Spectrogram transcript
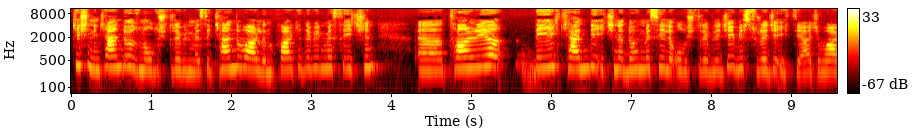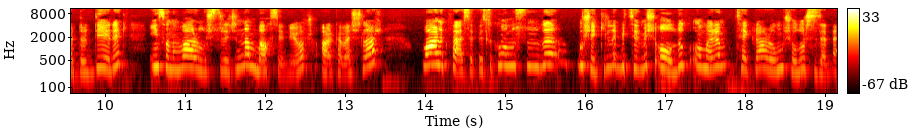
Kişinin kendi özünü oluşturabilmesi, kendi varlığını fark edebilmesi için e, Tanrı'ya değil kendi içine dönmesiyle oluşturabileceği bir sürece ihtiyacı vardır diyerek insanın varoluş sürecinden bahsediyor arkadaşlar. Varlık felsefesi konusunu da bu şekilde bitirmiş olduk. Umarım tekrar olmuş olur size de.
